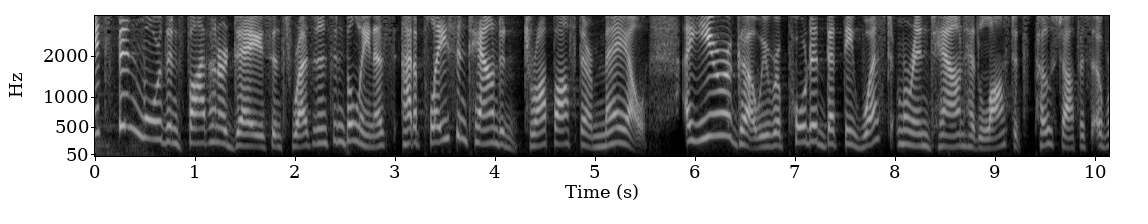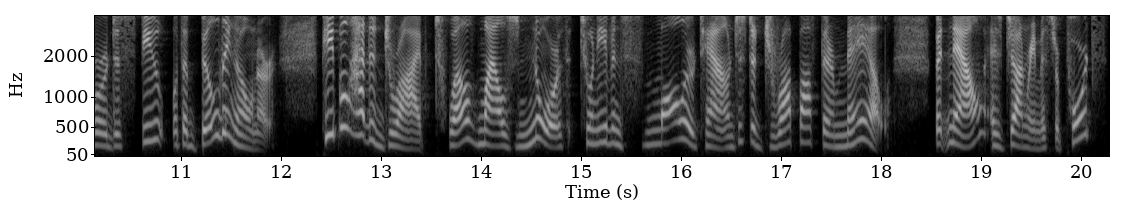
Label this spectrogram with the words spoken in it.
It's been more than 500 days since residents in Bolinas had a place in town to drop off their mail. A year ago, we reported that the West Marin town had lost its post office over a dispute with a building owner. People had to drive 12 miles north to an even smaller town just to drop off their mail. But now, as John Ramos reports,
